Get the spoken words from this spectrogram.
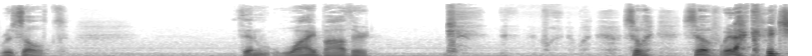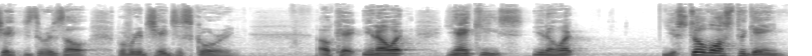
result. Then why bother so, so we're not going to change the result, but we're going to change the scoring. Okay, you know what? Yankees, you know what? You still lost the game.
